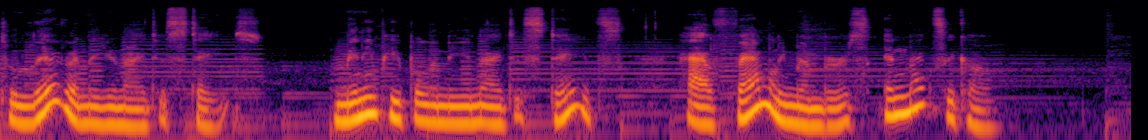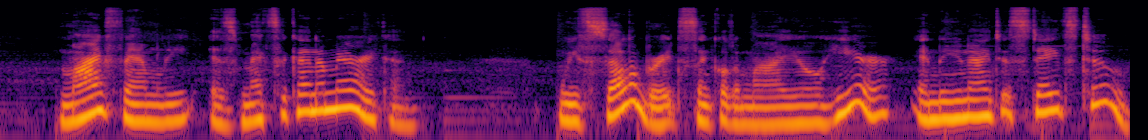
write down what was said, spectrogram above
to live in the United States. Many people in the United States have family members in Mexico. My family is Mexican American. We celebrate Cinco de Mayo here in the United States too.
